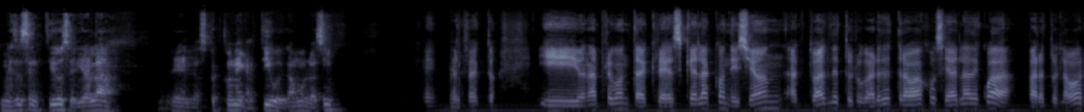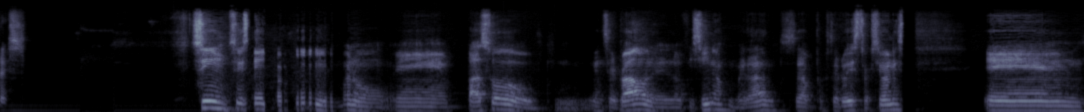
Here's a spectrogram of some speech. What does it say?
en ese sentido sería la, el aspecto negativo, digámoslo así. Okay, perfecto. Y una pregunta, ¿crees que la condición actual de tu lugar de trabajo sea la adecuada para tus labores? Sí, sí, sí. Bueno, eh, paso encerrado en la oficina, ¿verdad? O sea, por cero distracciones. Eh,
